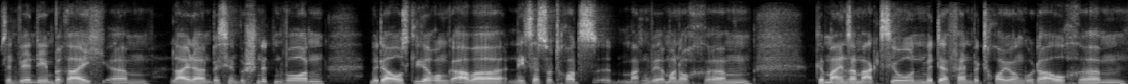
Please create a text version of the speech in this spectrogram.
sind wir in dem Bereich ähm, leider ein bisschen beschnitten worden mit der Ausgliederung, aber nichtsdestotrotz äh, machen wir immer noch ähm, gemeinsame Aktionen mit der Fanbetreuung oder auch ähm,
